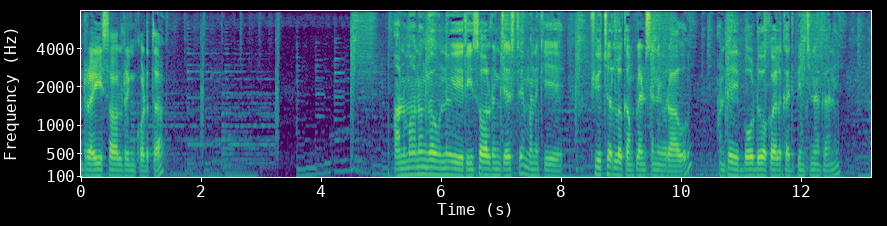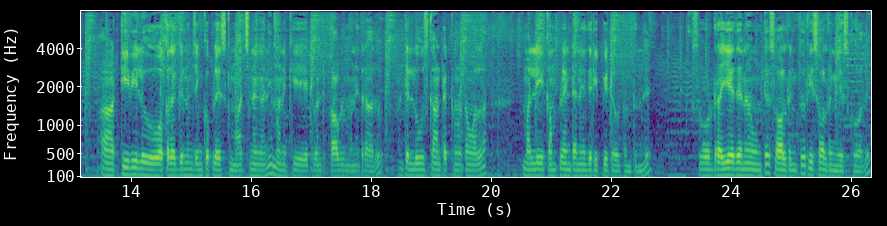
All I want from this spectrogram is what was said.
డ్రై సాల్డరింగ్ కొడతా. అనుమానంగా ఉన్నవి రీసాల్డరింగ్ చేస్తే మనకి ఫ్యూచర్లో కంప్లైంట్స్ అనేవి రావు. అంటే బోర్డు ఒకవేళ కదిపించినా కానీ టీవీలు ఒక దగ్గర నుంచి ఇంకో ప్లేస్కి మార్చినా కానీ మనకి ఎటువంటి ప్రాబ్లం అనేది రాదు. అంటే లూజ్ కాంటాక్ట్ ఉండటం వల్ల మళ్ళీ కంప్లైంట్ అనేది రిపీట్ అవుతుంటుంది. సో డ్రై ఏదైనా ఉంటే సాల్డరింగ్తో రీసాల్డరింగ్ చేసుకోవాలి.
